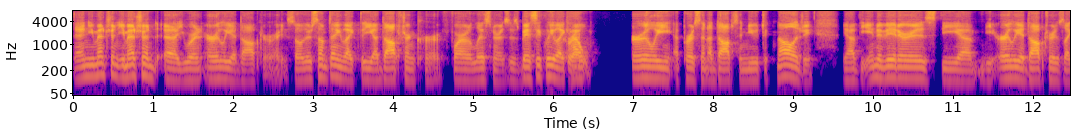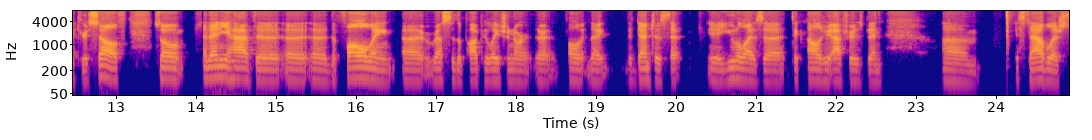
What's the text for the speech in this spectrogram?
and you mentioned you mentioned uh, you were an early adopter, right? So there's something like the adoption curve for our listeners is basically like Correct. how early a person adopts a new technology. You have the innovators, the uh, the early adopters like yourself. So and then you have the uh, uh, the following uh, rest of the population or the following the, the dentists that uh, utilize the technology after it's been um, established.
